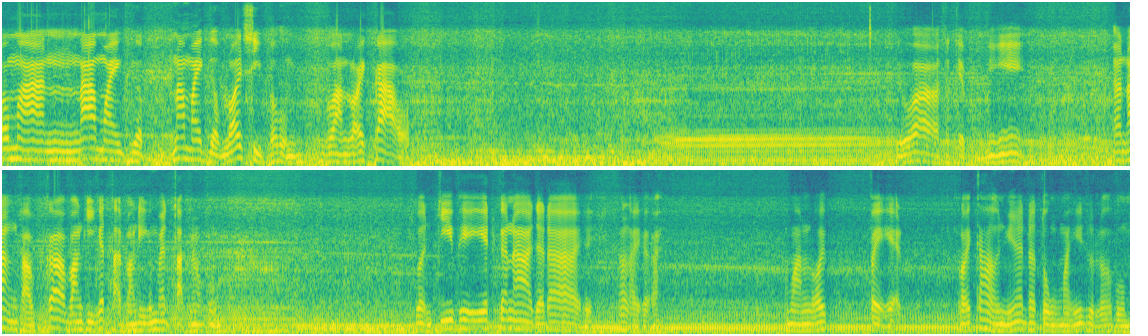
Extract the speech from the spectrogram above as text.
ประมาณหน้าไม้เกือบหน้าไม้เกือบร้อยสิบครับผมประมาณร้อยเก้าหรือว่าสเต็ปนี้ถ้านั่งขับก็บางทีก็ตัดบางทีก็ไม่ตัดนะผมส่วน GPS ก็น่าจะได้เท่าไหร่อะประมาณร้อยแปดร้อยเก้าอย่างนี้น่าจะตรงมาที่สุดแล้วครับผม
